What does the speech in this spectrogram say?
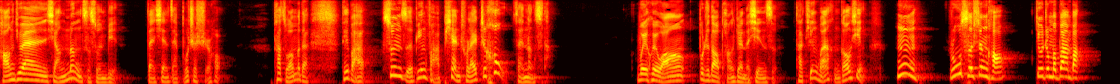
庞涓想弄死孙膑。但现在不是时候，他琢磨的得把《孙子兵法》骗出来之后再弄死他。魏惠王不知道庞涓的心思，他听完很高兴，嗯，如此甚好，就这么办吧。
